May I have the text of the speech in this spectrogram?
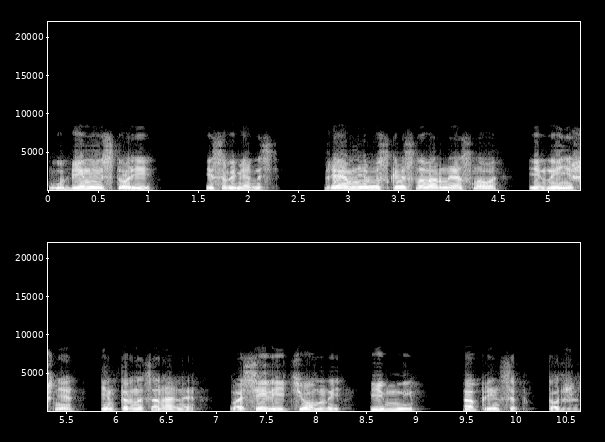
глубины истории и современность, древняя русская словарная основа и нынешняя интернациональная, Василий Темный и мы, а принцип тот же.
